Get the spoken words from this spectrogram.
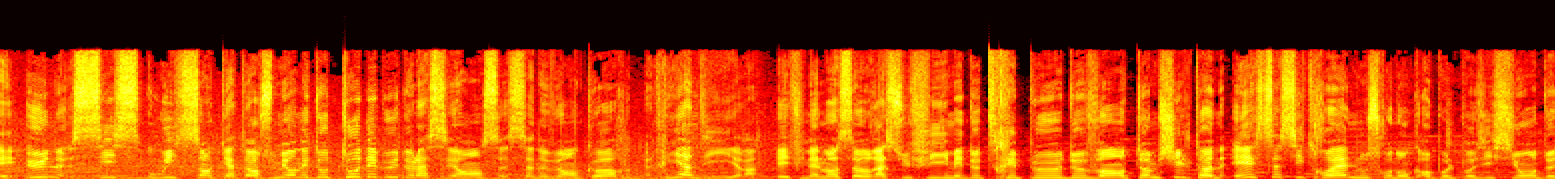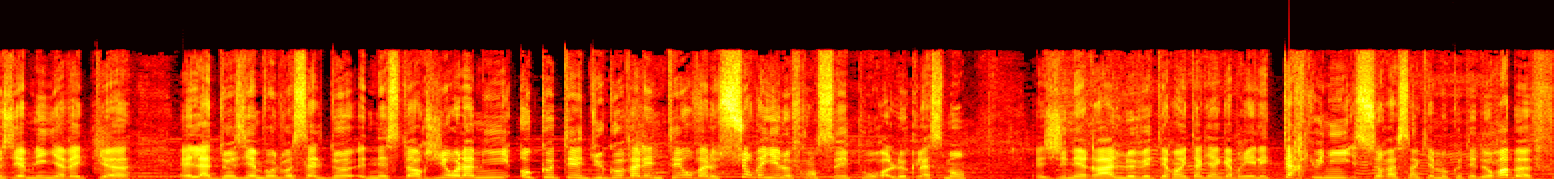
et une 6 814, mais on est au tout début de la séance, ça ne veut encore rien dire. Et finalement ça aura suffi, mais de très peu devant Tom Chilton et sa Citroën, nous serons donc en pole position, deuxième ligne avec... Euh, la deuxième Volvo, celle de Nestor Girolami, aux côtés d'Hugo Valente. On va le surveiller le français pour le classement général. Le vétéran italien Gabriele Tarquini sera cinquième aux côtés de Robuff.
